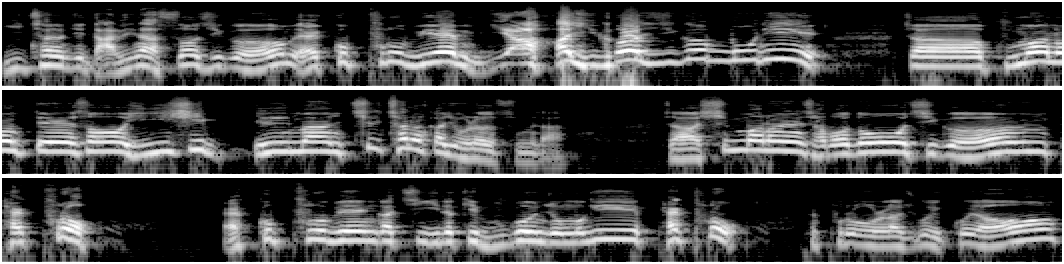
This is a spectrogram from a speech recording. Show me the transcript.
2차 전지 난리 났어 지금. 에코프로비엠 야 이거 이거 뭐니? 자 9만 원대에서 21만 7천 원까지 올라졌습니다 자, 10만 원에 잡아도 지금 100% 에코프로비엠 같이 이렇게 무거운 종목이 100% 100% 올라주고 있고요.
